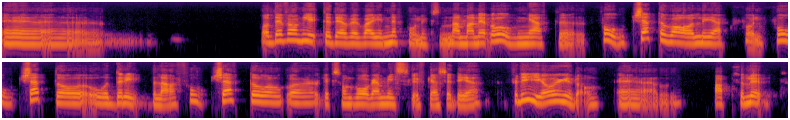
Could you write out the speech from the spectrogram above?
Eh, och det var lite det vi var inne på, liksom, när man är ung, att eh, fortsätta vara lekfull, fortsätt att dribbla, fortsätt att eh, liksom, våga misslyckas i det. För det gör ju de, eh, absolut.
